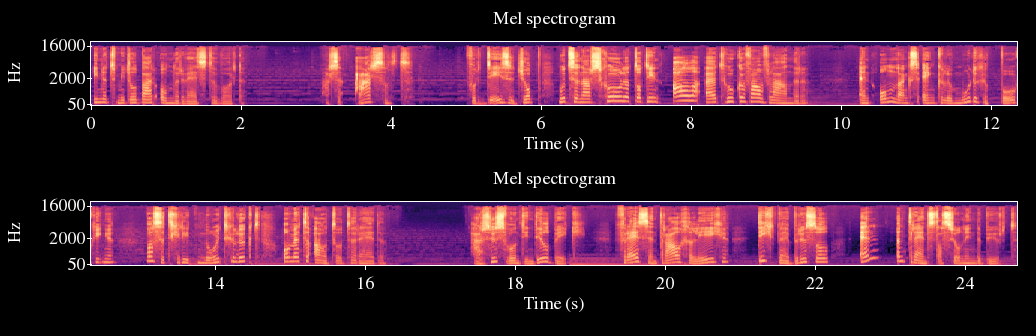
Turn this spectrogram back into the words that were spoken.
in het middelbaar onderwijs te worden. Maar ze aarzelt. Voor deze job moet ze naar scholen tot in alle uithoeken van Vlaanderen. En ondanks enkele moedige pogingen was het Griet nooit gelukt om met de auto te rijden. Haar zus woont in Dilbeek, vrij centraal gelegen, dicht bij Brussel en een treinstation in de buurt.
